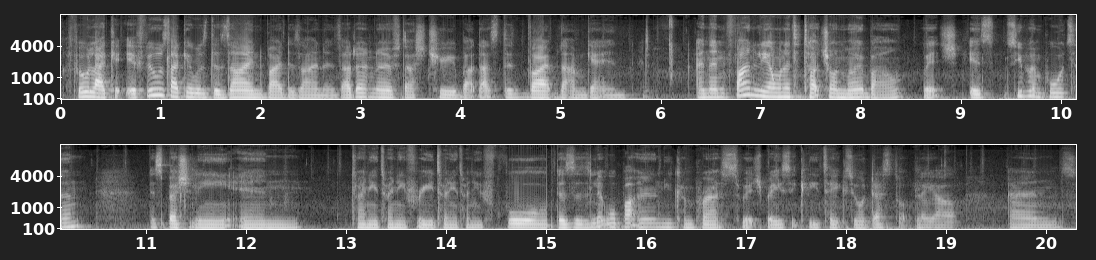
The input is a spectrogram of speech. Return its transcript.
I feel like it, it feels like it was designed by designers. I don't know if that's true, but that's the vibe that I'm getting. And then finally, I wanted to touch on mobile, which is super important, especially in 2023 2024 there's this little button you can press which basically takes your desktop layout and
